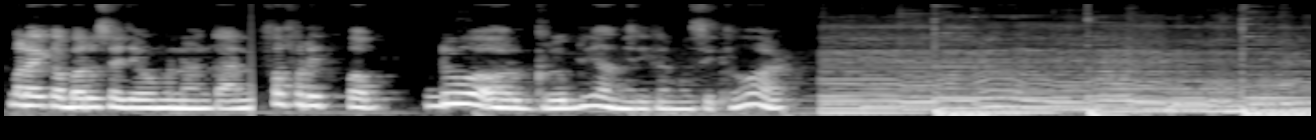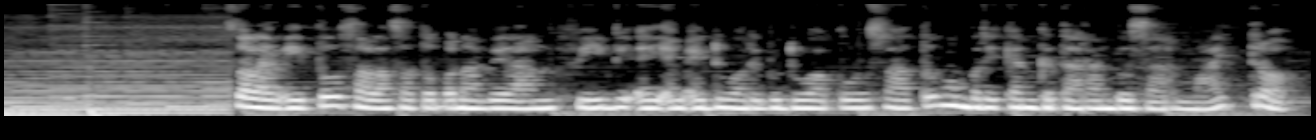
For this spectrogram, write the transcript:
mereka baru saja memenangkan favorit pop duo or group di American Music Award. Selain itu, salah satu penampilan V di AMA 2021 memberikan getaran besar mic drop.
